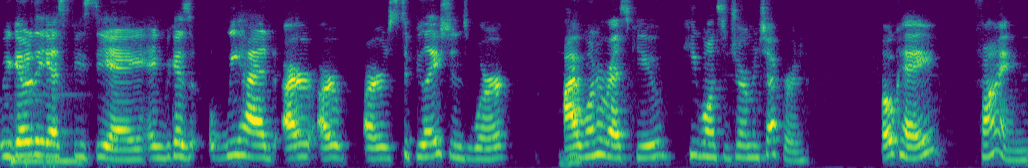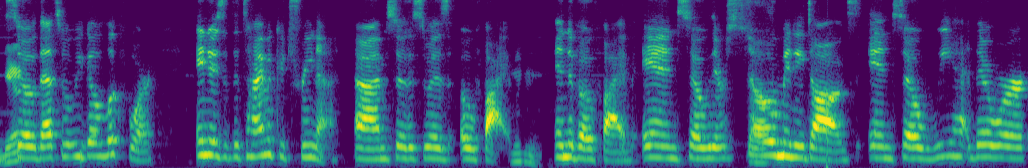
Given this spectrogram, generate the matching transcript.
we go to the SPCA, and because we had our our our stipulations were, I want a rescue, he wants a German Shepherd. Okay, fine. Yeah. So that's what we go look for. And it was at the time of Katrina. Um, so this was 5 mm-hmm. end of 05. And so there were so many dogs. And so we had there were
